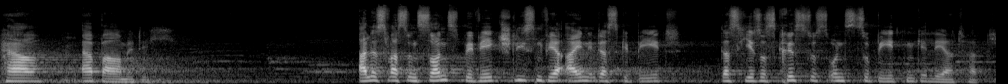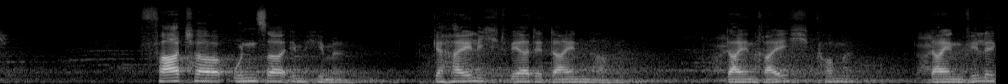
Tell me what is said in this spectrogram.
Herr, erbarme dich. Alles, was uns sonst bewegt, schließen wir ein in das Gebet, das Jesus Christus uns zu beten gelehrt hat. Vater unser im Himmel, geheiligt werde dein Name, dein Reich komme dein Wille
